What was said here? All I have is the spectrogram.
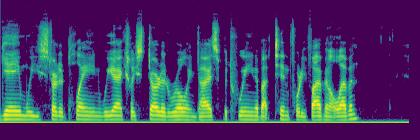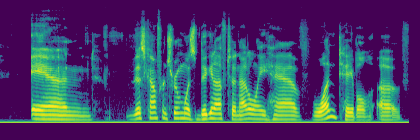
game we started playing, we actually started rolling dice between about 10:45 and 11. And this conference room was big enough to not only have one table of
